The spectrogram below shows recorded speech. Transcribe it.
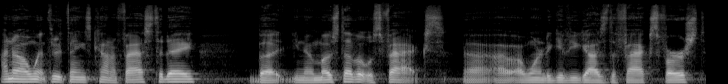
I know I went through things kind of fast today, but you know most of it was facts. Uh, I, I, wanted to give you guys the facts first,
